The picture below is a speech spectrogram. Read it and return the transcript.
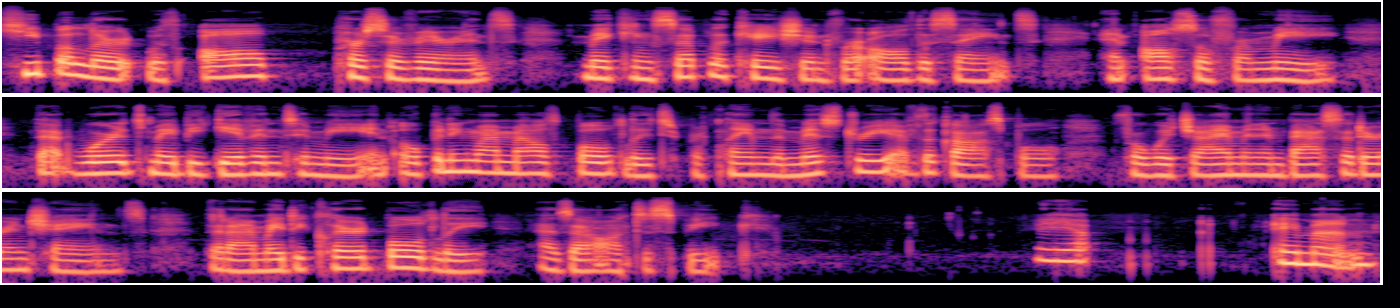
keep alert with all perseverance, making supplication for all the saints, and also for me that words may be given to me in opening my mouth boldly to proclaim the mystery of the gospel, for which I am an ambassador in chains, that I may declare it boldly as I ought to speak. Yep. Amen.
